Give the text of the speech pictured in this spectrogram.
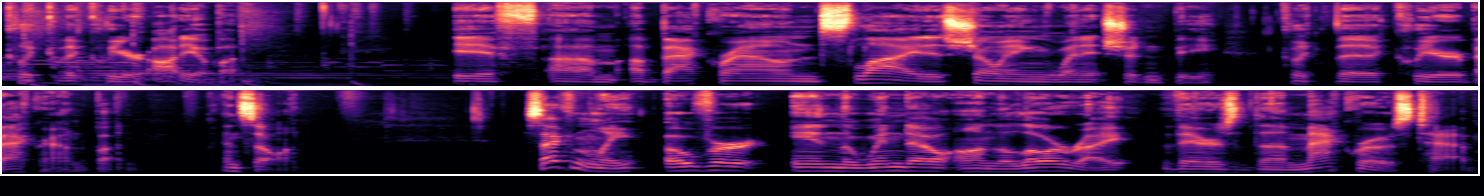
click the clear audio button. If um, a background slide is showing when it shouldn't be, click the clear background button, and so on. Secondly, over in the window on the lower right, there's the Macros tab.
